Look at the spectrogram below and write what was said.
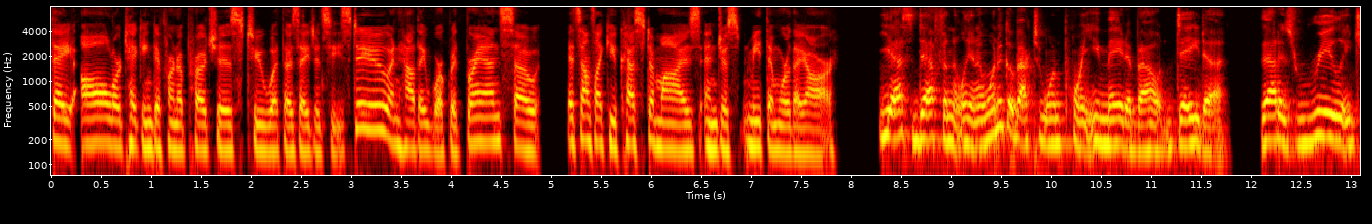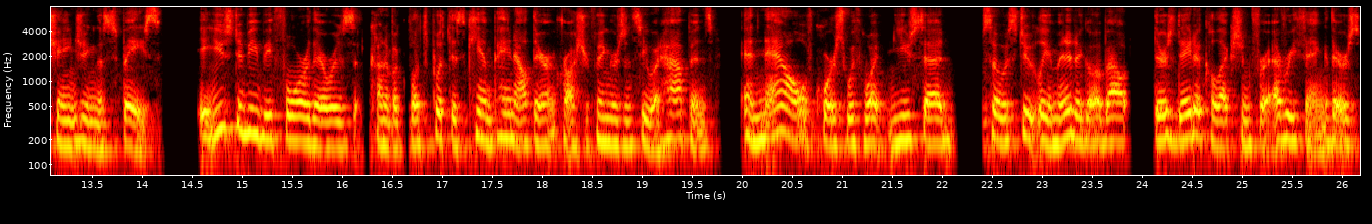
they all are taking different approaches to what those agencies do and how they work with brands. So it sounds like you customize and just meet them where they are. Yes, definitely. And I want to go back to one point you made about data. That is really changing the space. It used to be before there was kind of a let's put this campaign out there and cross your fingers and see what happens. And now, of course, with what you said so astutely a minute ago about there's data collection for everything. There's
